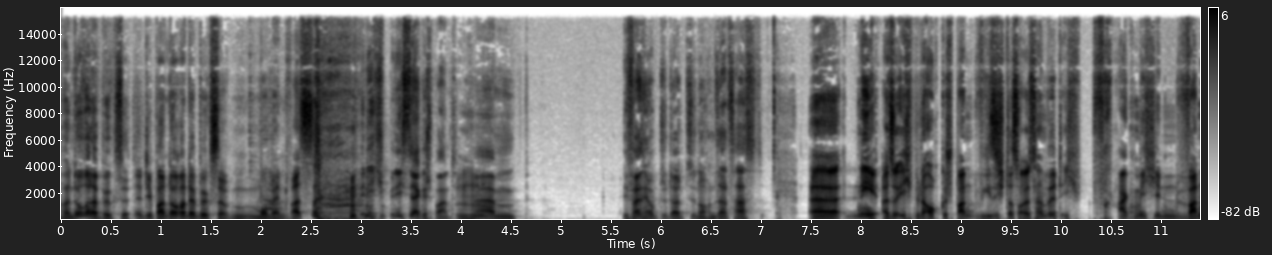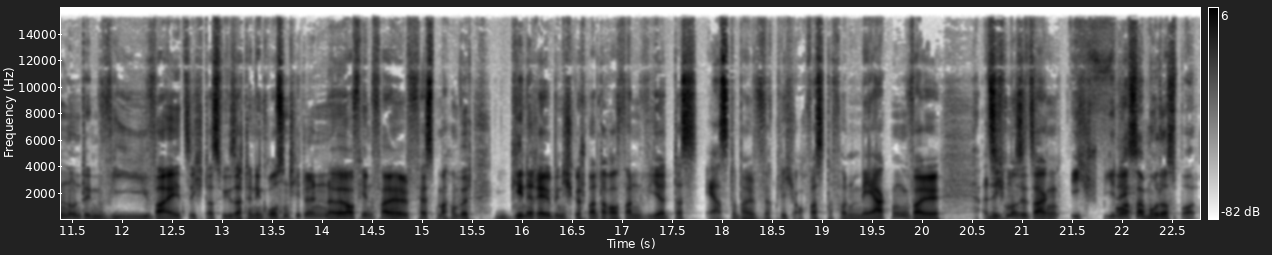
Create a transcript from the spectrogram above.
Die Pandora der Büchse. Die Pandora der Büchse. Moment, was? bin ich, bin ich sehr gespannt. Mhm. Ähm, ich weiß nicht, ob du dazu noch einen Satz hast. Äh, nee, also ich bin auch gespannt, wie sich das äußern wird. Ich frage mich, in wann und inwieweit sich das, wie gesagt, in den großen Titeln äh, auf jeden Fall festmachen wird. Generell bin ich gespannt darauf, wann wir das erste Mal wirklich auch was davon merken, weil, also ich muss jetzt sagen, ich spiele. Forza Motorsport.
